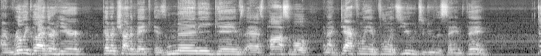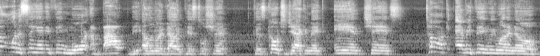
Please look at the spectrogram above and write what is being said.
I'm really glad they're here. Gonna try to make as many games as possible, and I definitely influence you to do the same thing. Don't want to say anything more about the Illinois Valley Pistol Shrimp because Coach Jakimick and Chance talk everything we want to know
